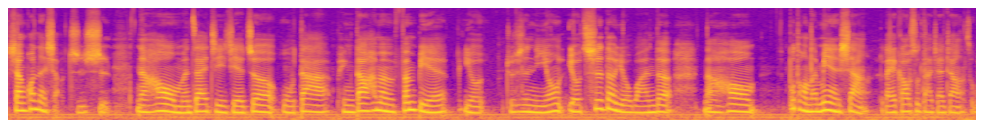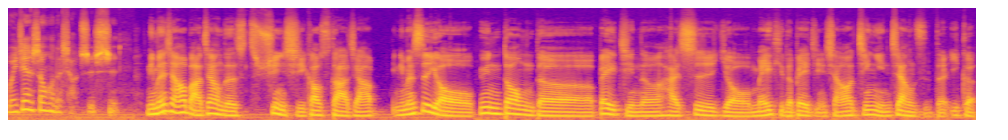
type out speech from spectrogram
相关的小知识。然后我们再集结这五大频道，他们分别有，就是你有有吃的，有玩的，然后不同的面向来告诉大家这样子违建生活的小知识。你们想要把这样的讯息告诉大家，你们是有运动的背景呢，还是有媒体的背景，想要经营这样子的一个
